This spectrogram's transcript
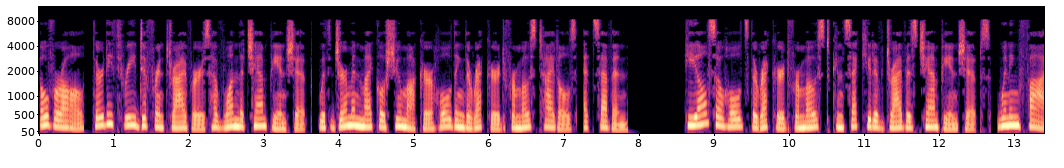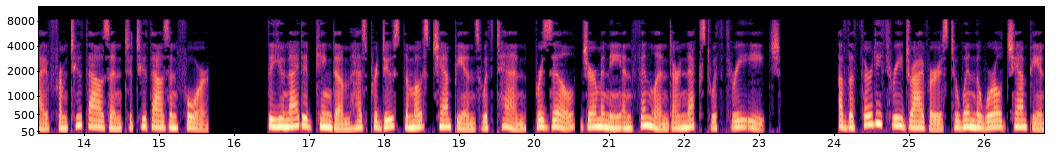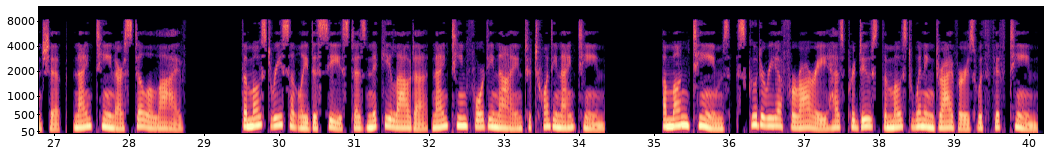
Overall, 33 different drivers have won the championship, with German Michael Schumacher holding the record for most titles, at seven. He also holds the record for most consecutive Drivers' Championships, winning five from 2000 to 2004. The United Kingdom has produced the most champions with 10, Brazil, Germany and Finland are next with three each. Of the 33 drivers to win the World Championship, 19 are still alive. The most recently deceased is Niki Lauda 1949 2019. Among teams, Scuderia Ferrari has produced the most winning drivers with 15.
